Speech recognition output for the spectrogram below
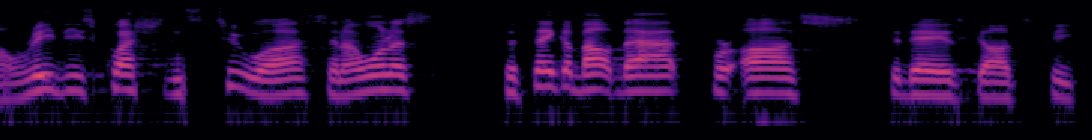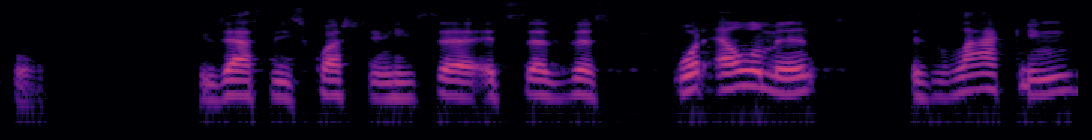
I'll read these questions to us, and I want us to think about that for us today as God's people. He was asked these questions. He said, it says this What element is lacking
